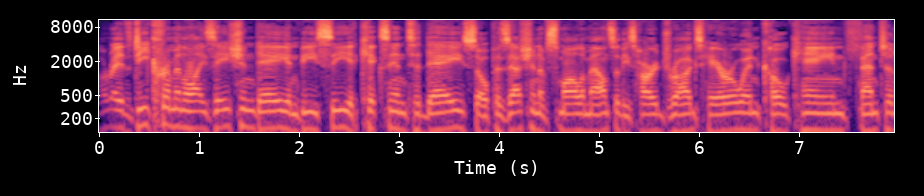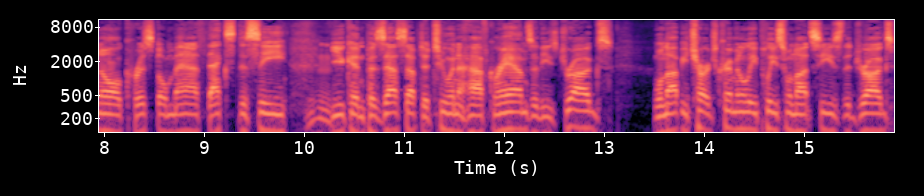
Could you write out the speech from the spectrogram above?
All right, it's decriminalization day in BC. It kicks in today. So possession of small amounts of these hard drugs, heroin, cocaine, fentanyl, crystal meth, ecstasy. Mm-hmm. You can possess up to two and a half grams of these drugs will not be charged criminally. Police will not seize the drugs.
